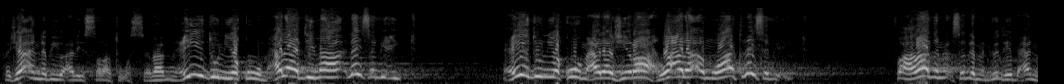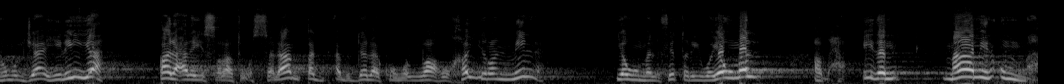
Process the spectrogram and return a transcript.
فجاء النبي عليه الصلاة والسلام عيد يقوم على دماء ليس بعيد. عيد يقوم على جراح وعلى أموات ليس بعيد. فأراد النبي صلى الله عليه وسلم أن يذهب عنهم الجاهلية. قال عليه الصلاة والسلام قد أبدلكم الله خيرا منه يوم الفطر ويوم الأضحى إذا ما من أمة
